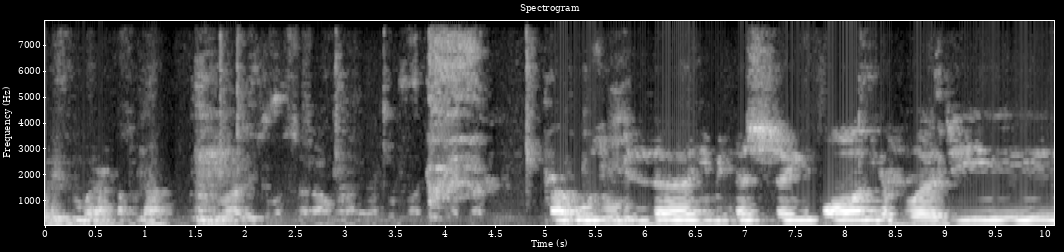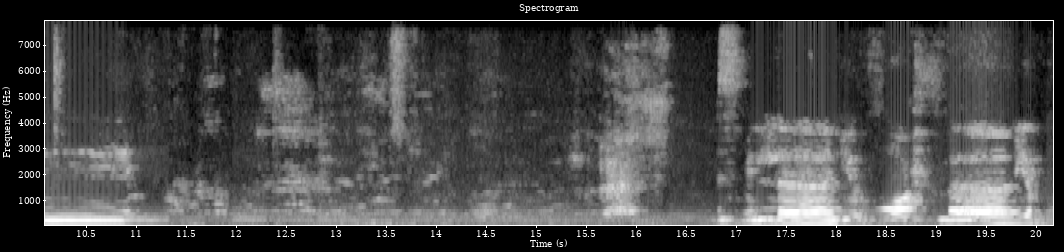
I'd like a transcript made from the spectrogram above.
علیکم ورحمۃ اللہ وعلیکم السلام ورحمۃ اللہ أعوذ بالله من الشيطان الرجيم بسم الله الرحمن الرحيم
